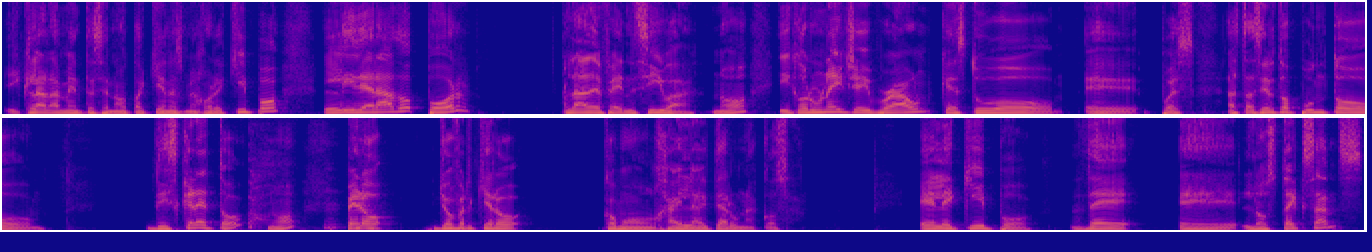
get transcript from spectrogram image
y claramente se nota quién es mejor equipo. Liderado por la defensiva, ¿no? Y con un AJ Brown que estuvo eh, pues hasta cierto punto discreto, ¿no? Pero yo quiero como highlightear una cosa. El equipo de eh, los Texans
